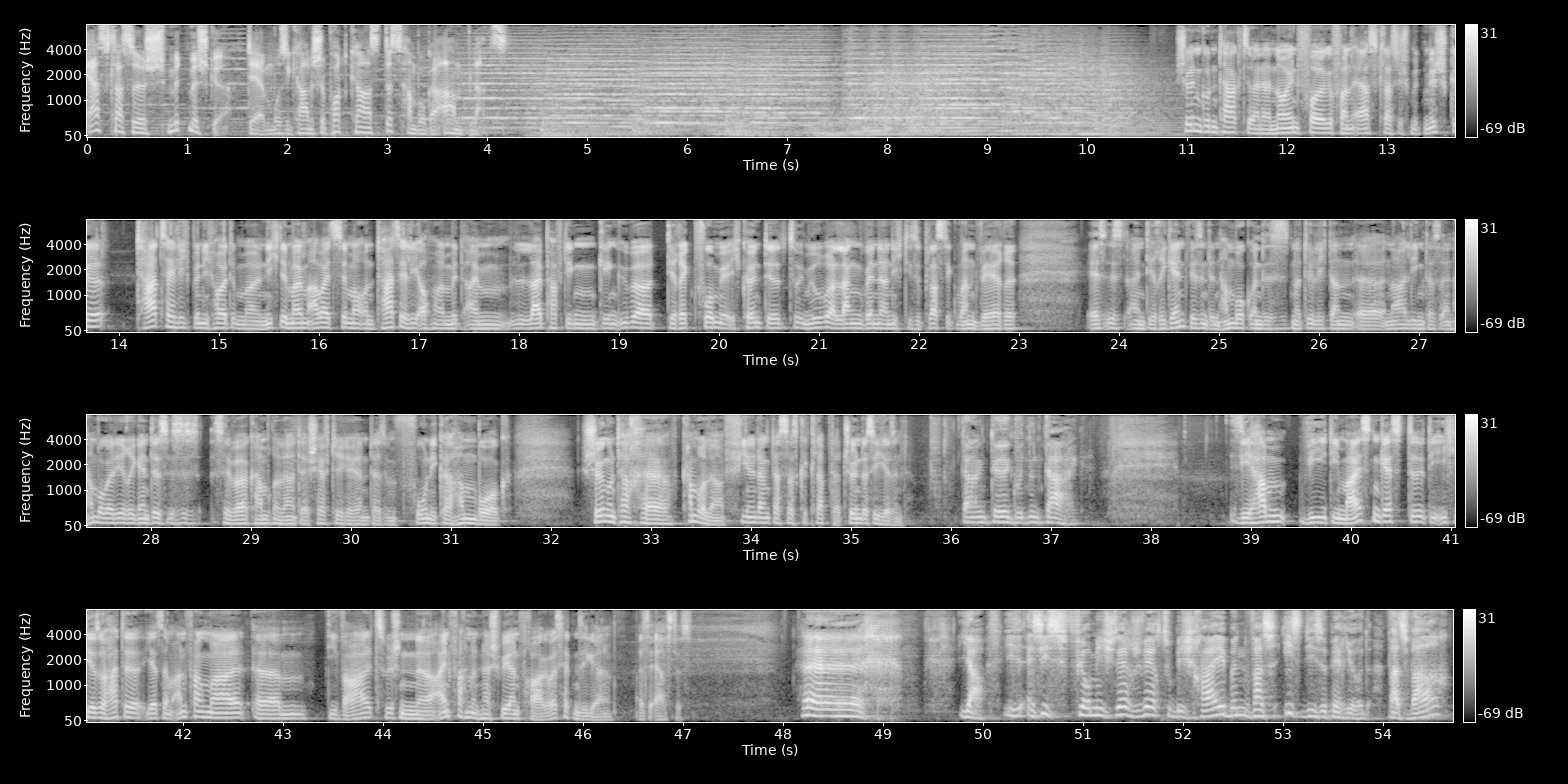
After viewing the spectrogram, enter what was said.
Erstklassisch mit Mischke, der musikalische Podcast des Hamburger Abendblatts. Schönen guten Tag zu einer neuen Folge von Erstklassisch mit Mischke. Tatsächlich bin ich heute mal nicht in meinem Arbeitszimmer und tatsächlich auch mal mit einem leibhaftigen Gegenüber direkt vor mir. Ich könnte zu ihm rüberlangen, wenn da nicht diese Plastikwand wäre. Es ist ein Dirigent, wir sind in Hamburg und es ist natürlich dann äh, naheliegend, dass es ein Hamburger Dirigent ist. Es ist Sylvain Cambrelin, der Chefdirigent der Symphoniker Hamburg. Schönen guten Tag, Herr Cambrelin. Vielen Dank, dass das geklappt hat. Schön, dass Sie hier sind. Danke, guten Tag. Sie haben, wie die meisten Gäste, die ich hier so hatte, jetzt am Anfang mal ähm, die Wahl zwischen einer einfachen und einer schweren Frage. Was hätten Sie gerne als erstes? Äh, ja, es ist für mich sehr schwer zu beschreiben, was ist diese Periode, was war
